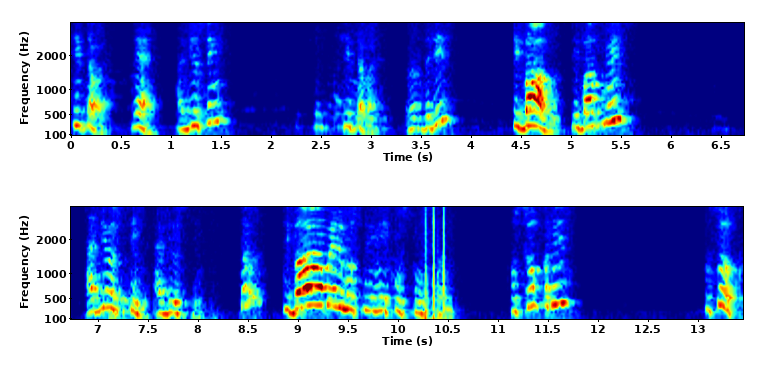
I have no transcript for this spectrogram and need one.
sitawai yeah abusing sitawai. Uh, that is sibab sibab means abusing abusing. So sibab al muslimi fusuqun fusuq means fusuq.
